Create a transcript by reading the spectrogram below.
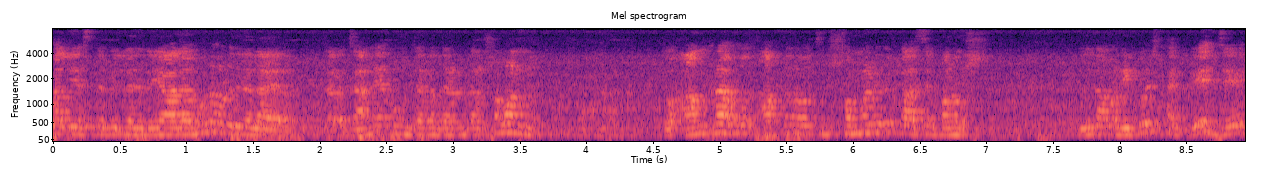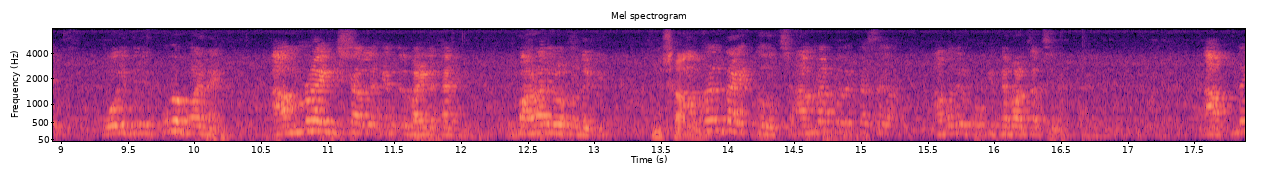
হাল ইয়াস্তাবিল্লাযিনা ইয়ালামুনা ওয়া লা ইয়ালামুন। যারা জানে এবং যারা জানেন তারা সমান তো আমরা আপনারা হচ্ছেন সম্মানিত ক্লাসের মানুষ। জন্য আমার রিকোয়েস্ট থাকবে যে ওই দিনে কোনো ভয় নাই। আমরা ইনশাআল্লাহ কেন্দ্রের বাইরে থাকব বাড়াবে অন্যদিকে ইনশাআল্লাহ। আপনাদের দায়িত্ব হচ্ছে আমরা আপনাদের কাছে আমাদের পক্ষে ফেবার চাচ্ছি না। আপনি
